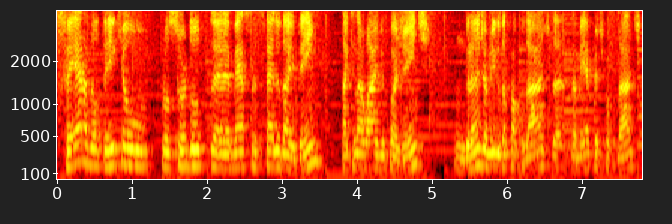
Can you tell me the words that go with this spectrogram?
fera da UTI, que é o professor do é, mestre Célio Daiben, está aqui na live com a gente, um grande amigo da faculdade, da, da minha época de faculdade.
